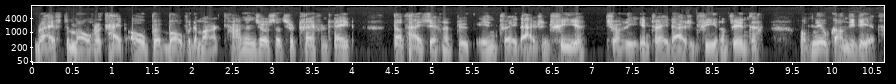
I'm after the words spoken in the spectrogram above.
blijft de mogelijkheid open, boven de markt hangen, zoals dat zo treffend heet. Dat hij zich natuurlijk in 2004, sorry, in 2024 opnieuw kandideert.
